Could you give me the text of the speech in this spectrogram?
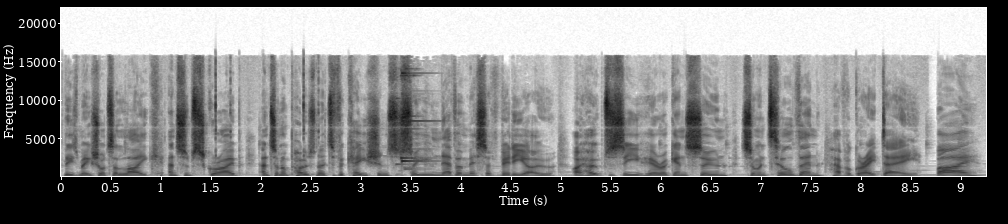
Please make sure to like and subscribe and turn on notifications so you never miss a video. I hope to see you here again soon, so until then, have a great day. Bye!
